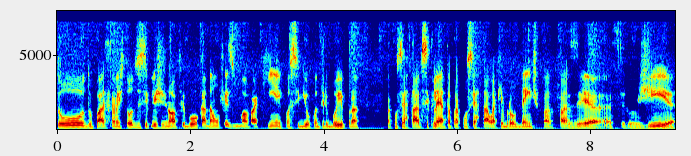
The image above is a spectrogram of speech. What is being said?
todo, basicamente todos os ciclistas de Nova Friburgo, cada um fez uma vaquinha e conseguiu contribuir para consertar a bicicleta, para consertar, ela quebrou o dente para fazer a cirurgia,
